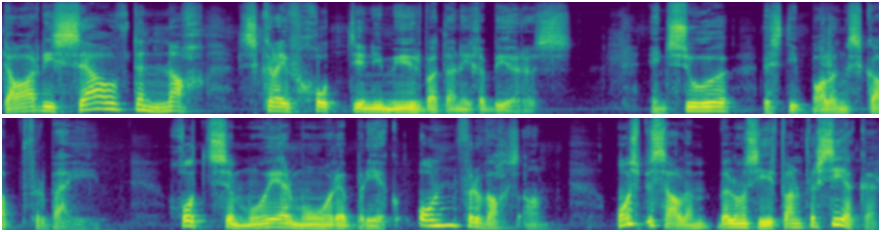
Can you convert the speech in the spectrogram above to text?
Daardie selfde nag skryf God teen die muur wat aan die gebeur is. En so is die ballingskap verby. God se mooier môre breek onverwags aan. Ons Psalm wil ons hiervan verseker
